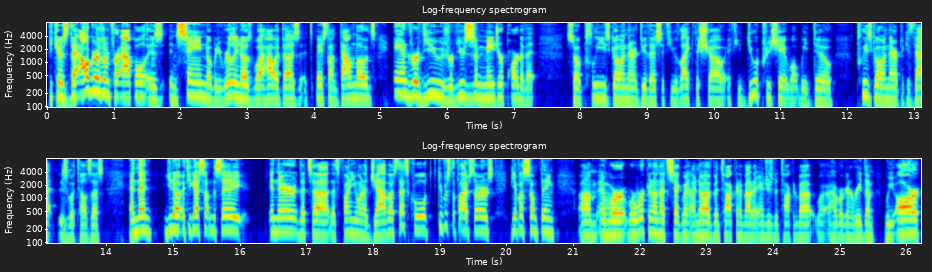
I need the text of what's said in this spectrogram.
because the algorithm for Apple is insane. Nobody really knows what how it does. It's based on downloads and reviews. Reviews is a major part of it. So please go in there and do this. If you like the show, if you do appreciate what we do, please go in there because that is what tells us. And then you know if you got something to say in there that's uh, that's funny, you want to jab us, that's cool. Give us the five stars, give us something. Um, and we're we're working on that segment. I know I've been talking about it. Andrew's been talking about how we're going to read them. We are.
